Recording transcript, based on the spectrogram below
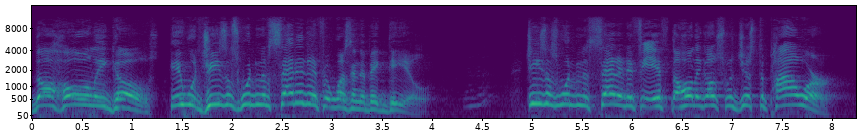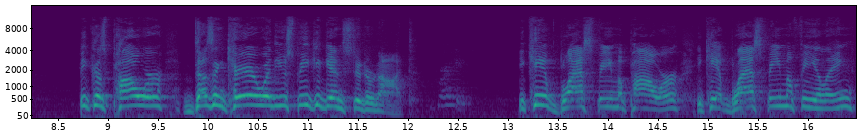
the Holy Ghost it would Jesus wouldn't have said it if it wasn't a big deal. Mm -hmm. Jesus wouldn't have said it if, if the Holy Ghost was just a power. Because power doesn't care whether you speak against it or not. You can't blaspheme a power. You can't blaspheme a feeling.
